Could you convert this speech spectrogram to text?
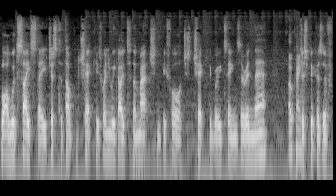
What I would say, Steve, just to double check, is when we go to the match and before, just check your routines are in there. Okay. Just because of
